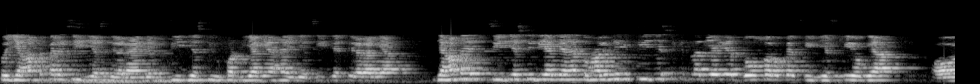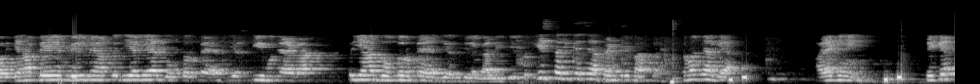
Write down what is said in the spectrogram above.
तो यहाँ पे पहले सीजीएसटी लगाएँगे। सीजीएसटी ऊपर दिया गया है ये सीजीएसटी लगा लिया। यहाँ पे सीजीएसटी दिया गया है। तो मान लीजिए कि सीजीएसटी कितना दिया गया? दो सौ रुपए सीजीएसटी हो गया। और यहाँ पे बिल में आपको दिया गया है, दो सौ रुपए एसजीएसटी हो जाएगा। तो यहाँ दो सौ रुपए एसजीएसटी लगा लीजिए। तो इस तरीके से आप एंट्री पास करेंगे। समझ में आ गया? आया कि नहीं? ठीक है?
